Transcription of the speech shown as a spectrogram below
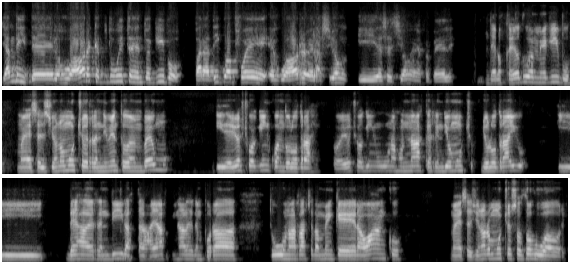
Yandy, de los jugadores que tú tuviste en tu equipo, para ti, ¿cuál fue el jugador revelación y decepción en FPL? De los que yo tuve en mi equipo, me decepcionó mucho el rendimiento de Embeumo y de Joshua King cuando lo traje. Porque yo aquí hubo unas jornadas que rindió mucho, yo lo traigo y deja de rendir hasta allá a finales de temporada. Tuvo una racha también que era banco. Me decepcionaron mucho esos dos jugadores.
